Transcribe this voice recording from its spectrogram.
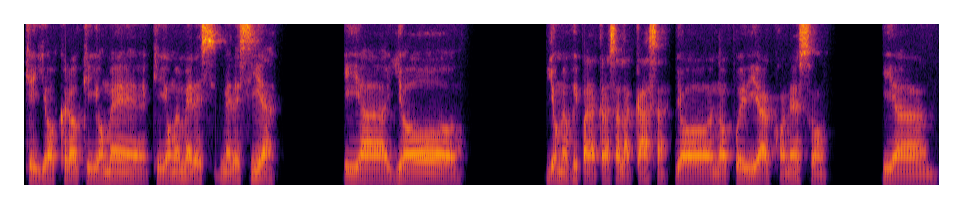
que yo creo que yo me, que yo me merecía. Y uh, yo yo me fui para atrás a la casa, yo no podía con eso. Y, uh,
